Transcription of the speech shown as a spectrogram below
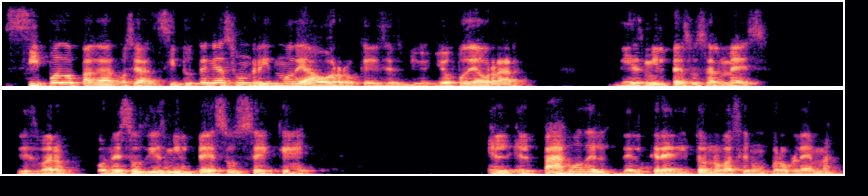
sí puedo pagar, o sea, si tú tenías un ritmo de ahorro que dices, yo, yo podía ahorrar 10 mil pesos al mes, dices, bueno, con esos 10 mil pesos sé que el, el pago del, del, crédito no va a ser un problema.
